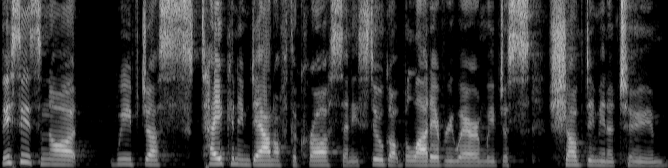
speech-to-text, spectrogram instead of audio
This is not, we've just taken him down off the cross and he's still got blood everywhere and we've just shoved him in a tomb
